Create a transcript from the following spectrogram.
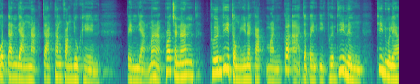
กดดันอย่างหนักจากทางฝั่งยูเครนเป็นอย่างมาก เพราะฉะนั้น พื้นที่ตรงนี้นะครับ มันก็อาจจะเป็นอีกพื้นที่หนึ่งที่ดูแล้ว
